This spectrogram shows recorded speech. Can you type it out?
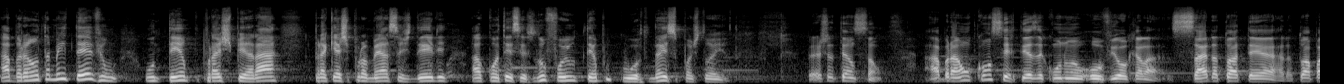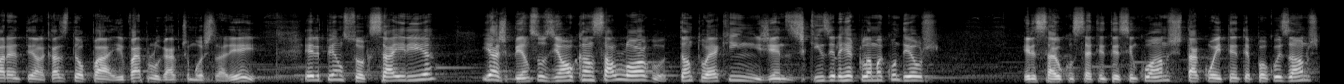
Abraão também teve um, um tempo para esperar para que as promessas dele acontecessem. Não foi um tempo curto, não é isso, pastor Ayrton? Preste atenção. Abraão, com certeza, quando ouviu aquela sai da tua terra, da tua parentela, casa do teu pai e vai para o lugar que te mostrarei, ele pensou que sairia e as bênçãos iam alcançá-lo logo. Tanto é que em Gênesis 15 ele reclama com Deus. Ele saiu com 75 anos, está com 80 e poucos anos,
